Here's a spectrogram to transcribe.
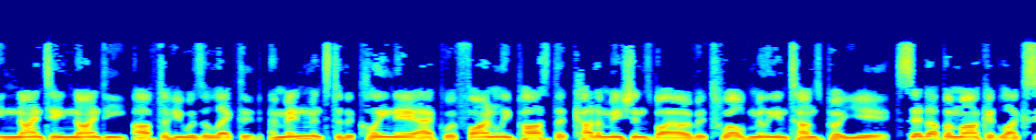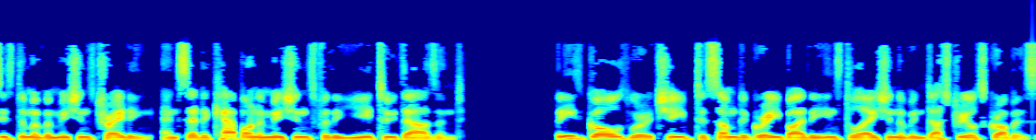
In 1990, after he was elected, amendments to the Clean Air Act were finally passed that cut emissions by over 12 million tons per year, set up a market-like system of emissions trading, and set a cap on emissions for the year 2000. These goals were achieved to some degree by the installation of industrial scrubbers.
